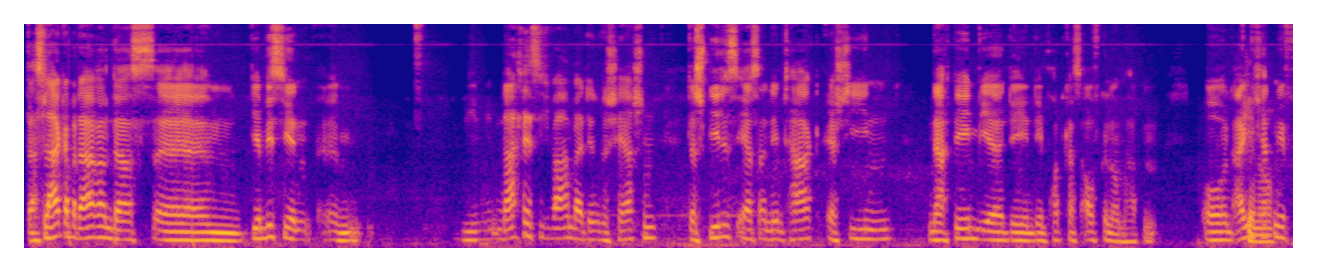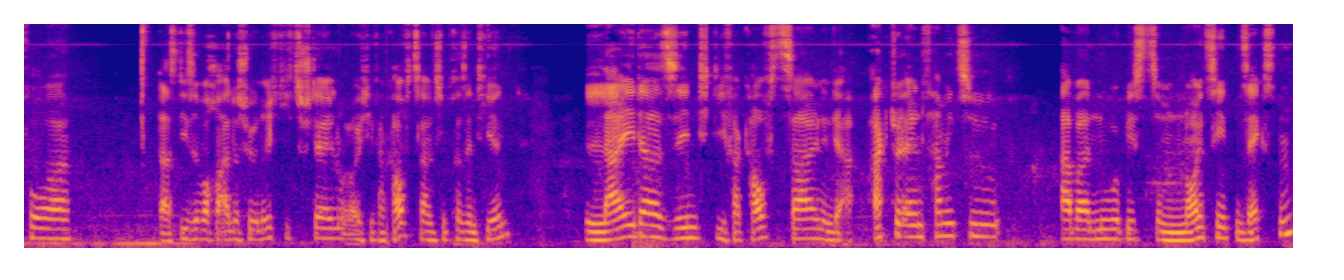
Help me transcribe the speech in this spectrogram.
Das lag aber daran, dass ähm, wir ein bisschen ähm, nachlässig waren bei den Recherchen. Das Spiel ist erst an dem Tag erschienen, nachdem wir den, den Podcast aufgenommen hatten. Und eigentlich Genau. hatten wir vor, das diese Woche alles schön richtig zu stellen und euch die Verkaufszahlen zu präsentieren. Leider sind die Verkaufszahlen in der aktuellen Famitsu aber nur bis zum 19.06.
